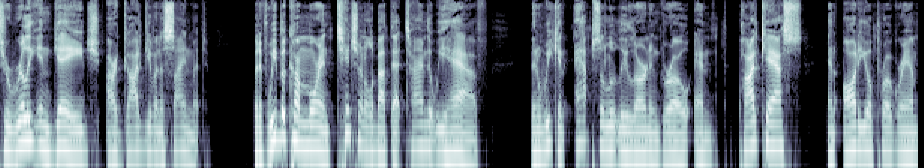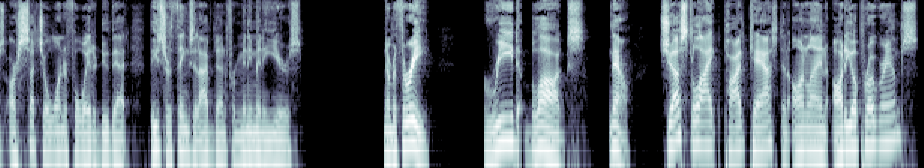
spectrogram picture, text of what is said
to really engage our God given assignment. But if we become more intentional about that time that we have, then we can absolutely learn and grow. And podcasts and audio programs are such a wonderful way to do that. These are things that I've done for many, many years. Number three, read blogs. Now, just like podcast and online audio programs,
